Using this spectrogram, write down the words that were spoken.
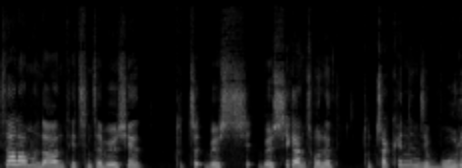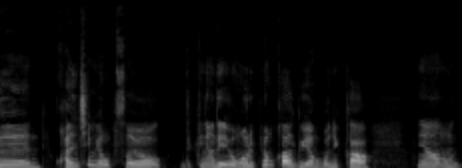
이 사람은 나한테 진짜 몇 시에 도착 몇 시 몇 시간 전에 도착했는지 모른 관심이 없어요. 그냥 내 영어를 평가하기 위한 거니까 그냥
